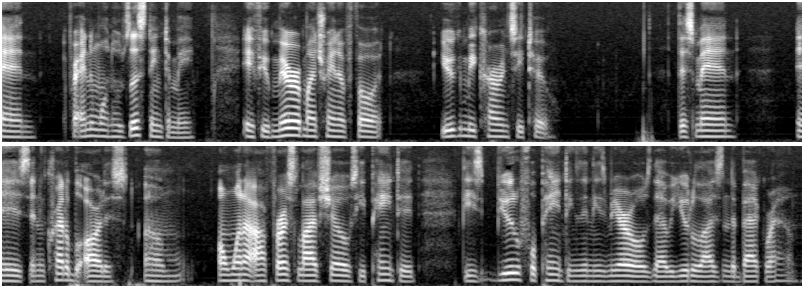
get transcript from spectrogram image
And for anyone who's listening to me, if you mirror my train of thought, you can be currency too. This man is an incredible artist. Um, on one of our first live shows, he painted these beautiful paintings in these murals that we utilize in the background.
